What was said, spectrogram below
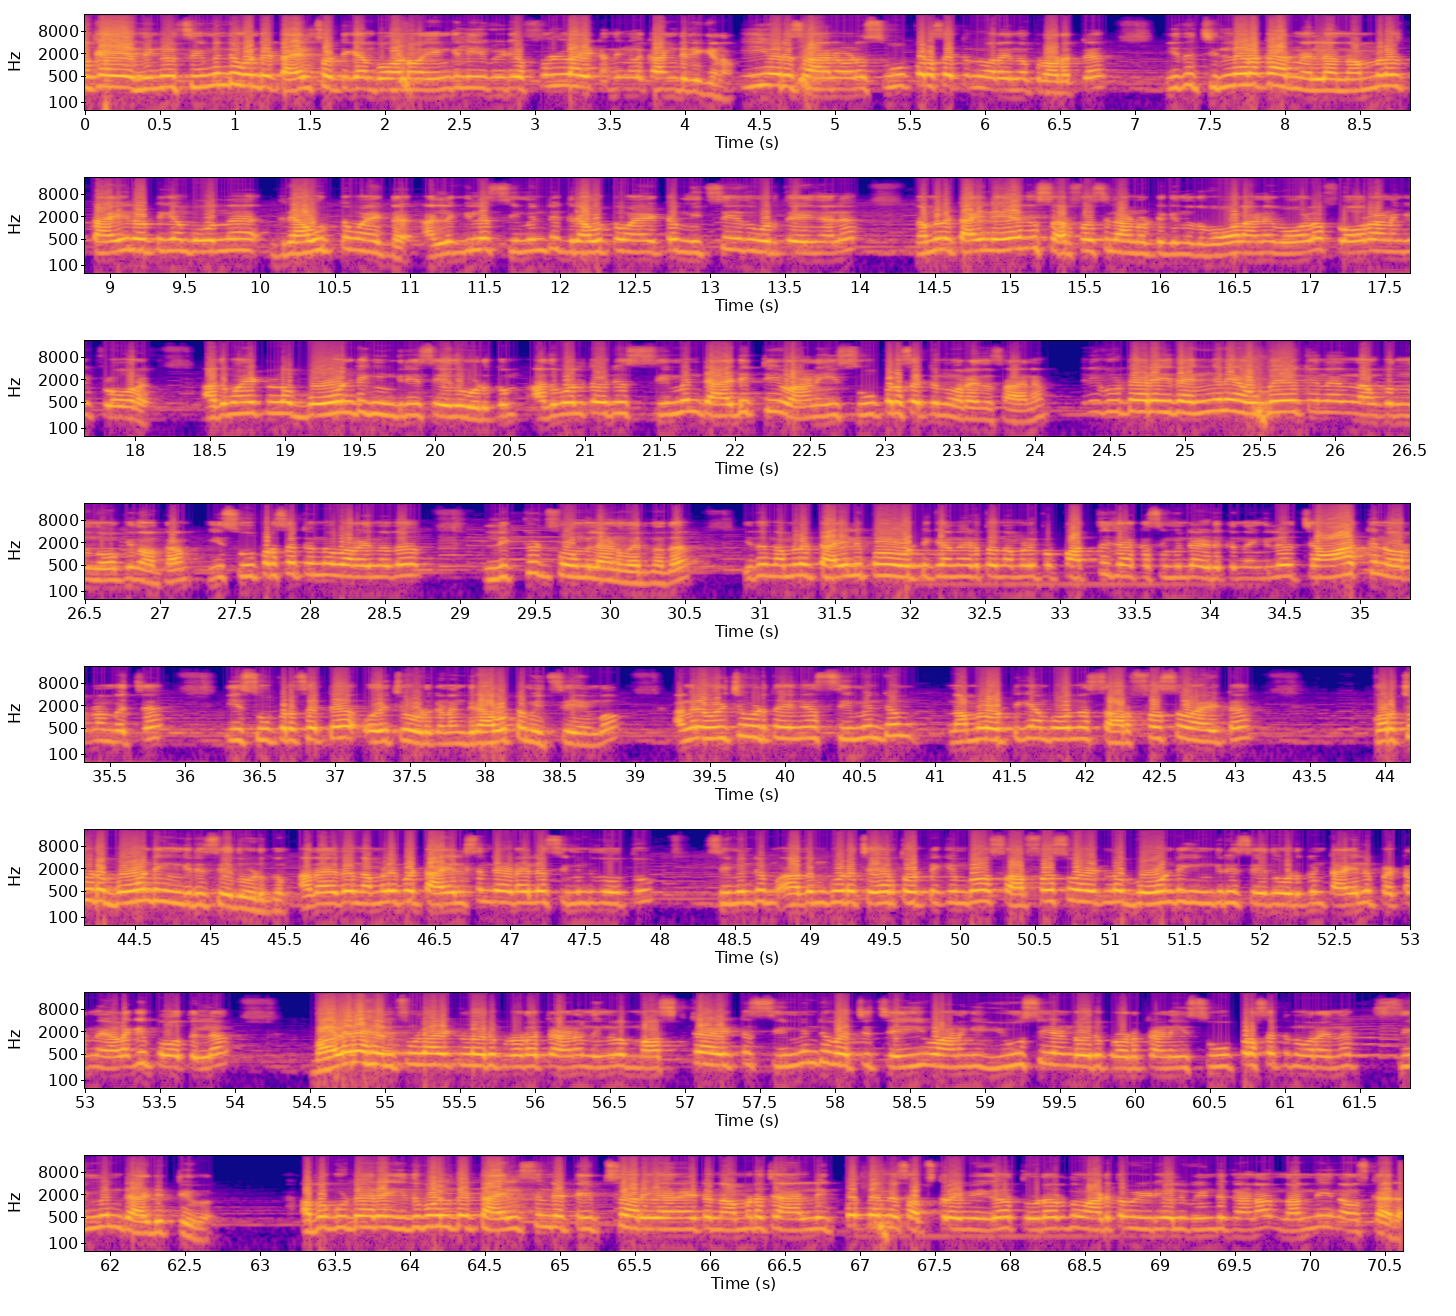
Okay നിങ്ങൾ cement കൊണ്ട് tiles ഒട്ടിക്കാൻ പോകണോ എങ്കിൽ ഈ വീഡിയോ ഫുൾ ആയിട്ട് നിങ്ങൾ കണ്ടിരിക്കണം. ഈ ഒരു സാധനമാണ് സൂപ്പർ സെറ്റ് എന്ന് പറയുന്ന പ്രോഡക്റ്റ് ഇത് ചില്ലറക്കാരനല്ല നമ്മൾ ടൈൽ ഒട്ടിക്കാൻ പോകുന്ന ഗ്രൗട്ടുമായിട്ട് അല്ലെങ്കിൽ സിമെന്റ് ഗ്രൗട്ടുമായിട്ട് മിക്സ് ചെയ്ത് കൊടുത്തു കഴിഞ്ഞാൽ നമ്മൾ ടൈൽ ഏത് സർഫസിലാണ് ഒട്ടിക്കുന്നത്? വോൾ ആണെങ്കിൽ വോൾ ഫ്ലോർ ആണെങ്കിൽ ഫ്ലോർ അതുമായിട്ടുള്ള ബോണ്ടിങ് ഇൻക്രീസ് ചെയ്ത് കൊടുക്കും. അതുപോലത്തെ ഒരു സിമെന്റ് അഡിറ്റീവ് ആണ് ഈ സൂപ്പർ സെറ്റ് എന്ന് പറയുന്ന സാധനം. ഇനി കൂട്ടുകാരെ ഇത് എങ്ങനെയാണ് ഉപയോഗിക്കുന്നത് നമുക്കൊന്ന് നോക്കി നോക്കാം. ഈ സൂപ്പർ സെറ്റ് എന്ന് പറയുന്നത് ലിക്വിഡ് ഫോമിലാണ് വരുന്നത്. ഇത് നമ്മൾ ടൈൽ ഇപ്പോൾ ഒട്ടിക്കാൻ നേരത്ത് നമ്മളിപ്പോൾ പത്ത് ചാക്ക സിമെന്റ് എടുക്കുന്നെങ്കിൽ ചാക്കിന് ഒരെണ്ണം വെച്ച് ഈ സൂപ്പർ സെറ്റ് ഒഴിച്ചു കൊടുക്കണം ഗ്രൗട്ട് മിക്സ് ചെയ്യുമ്പോൾ. അങ്ങനെ ഒഴിച്ചു കൊടുത്തു കഴിഞ്ഞാൽ സിമെന്റും നമ്മൾ ഒട്ടിക്കാൻ പോകുന്ന സർഫസുമായിട്ട് കുറച്ചുകൂടെ ബോണ്ട് ഇൻക്രീസ് ചെയ്ത് കൊടുക്കും. അതായത് നമ്മളിപ്പോൾ ടൈൽസിന്റെ ഇടയിൽ സിമെന്റ് തൂത്തു സിമെന്റും അതും കൂടെ ചേർത്തൊട്ടിക്കുമ്പോൾ സർഫസുമായിട്ടുള്ള ബോണ്ടിങ് ഇൻക്രീസ് ചെയ്ത് കൊടുക്കും. ടൈൽ പെട്ടെന്ന് ഇളകി പോകത്തില്ല. വളരെ ഹെൽപ്ഫുൾ ആയിട്ടുള്ള ഒരു പ്രോഡക്റ്റ് ആണ്. നിങ്ങൾ മസ്റ്റ് ആയിട്ട് സിമെന്റ് വെച്ച് ചെയ്യുവാണെങ്കിൽ യൂസ് ചെയ്യേണ്ട ഒരു പ്രോഡക്റ്റ് ആണ് ഈ സൂപ്പർ സെറ്റ് എന്ന് പറയുന്ന സിമെന്റ് അഡിറ്റീവ് അപ്പൊ കൂട്ടുകാരെ ഇതുപോലത്തെ ടൈൽസിന്റെ ടിപ്സ് അറിയാനായിട്ട് നമ്മുടെ ചാനൽ ഇപ്പൊ തന്നെ സബ്സ്ക്രൈബ് ചെയ്യുക. തുടർന്നും അടുത്ത വീഡിയോയിൽ വീണ്ടും കാണാം. നന്ദി നമസ്കാരം.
